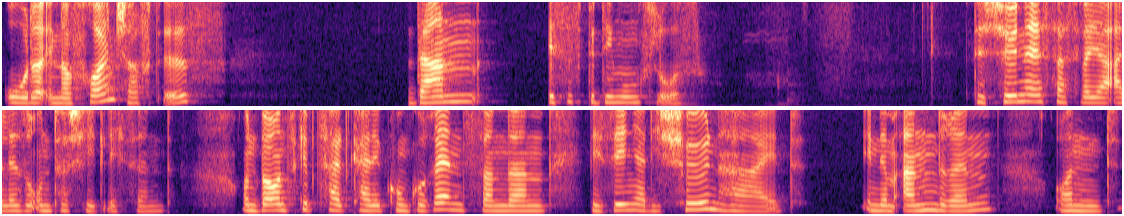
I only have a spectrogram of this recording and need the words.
oder in einer Freundschaft ist, dann ist es bedingungslos. Das Schöne ist, dass wir ja alle so unterschiedlich sind. Und bei uns gibt es halt keine Konkurrenz, sondern wir sehen ja die Schönheit in dem anderen und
